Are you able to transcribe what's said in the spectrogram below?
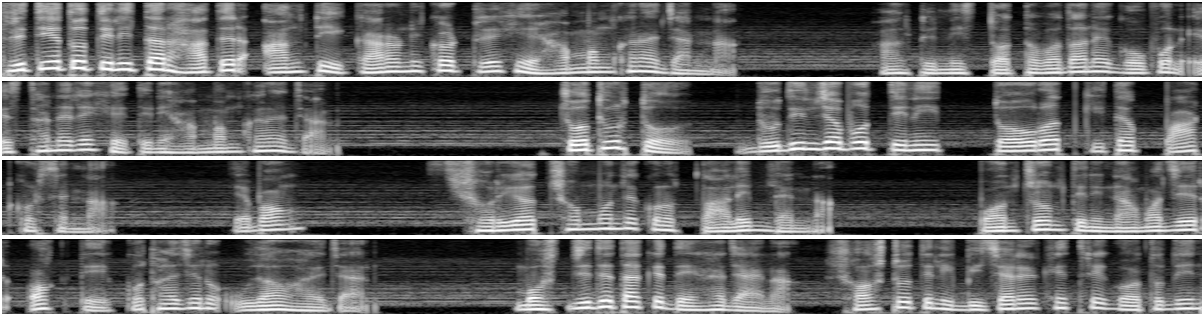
তৃতীয়ত তিনি তার হাতের আংটি কারও নিকট রেখে হাম্মামখানায় যান না। আংটি নিজ তত্ত্বাবধানে গোপন স্থানে রেখে তিনি হাম্মামখানায় যান। চতুর্থ, দুদিন যাবৎ তিনি তৌরাত কিতাব পাঠ করছেন না এবং শরীয়ত সম্বন্ধে কোনো তালিম দেন না। পঞ্চম তিনি নামাজের অক্তে কোথায় যেন উদাও হয়ে যান। মসজিদে তাকে দেখা যায় না। ষষ্ঠ তিনি বিচারের ক্ষেত্রে গতদিন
